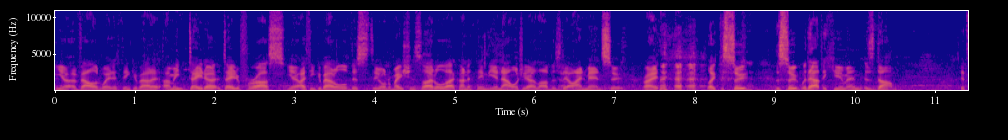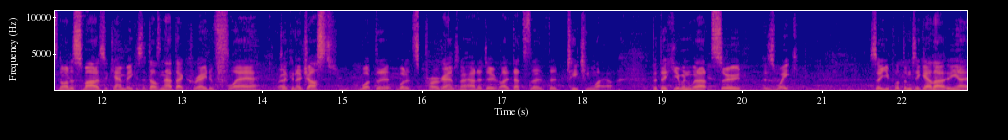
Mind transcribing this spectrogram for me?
you know, a valid way to think about it. I mean, data, data for us, you know, I think about all of this, the automation side, all that kind of thing. The analogy I love is the Iron Man suit, right? like the suit, the suit without the human is dumb. It's not as smart as it can be because it doesn't have that creative flair right. that can adjust what the what its programs know how to do, right? That's the, the teaching layer. But the human without yeah. the suit is weak. So you put them together, you know,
